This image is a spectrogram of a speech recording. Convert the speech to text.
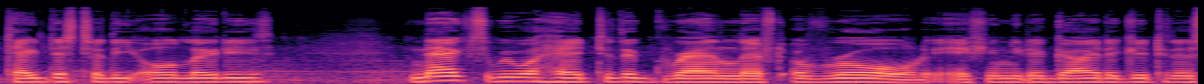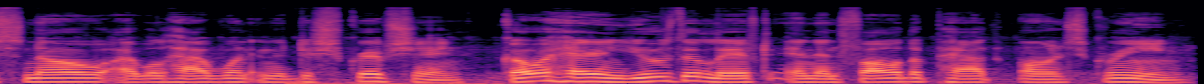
Take this to the old ladies Next, we will head to the Grand Lift of Rold. If you need a guide to get to the snow, I will have one in the description. Go ahead and use the lift and then follow the path on screen.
